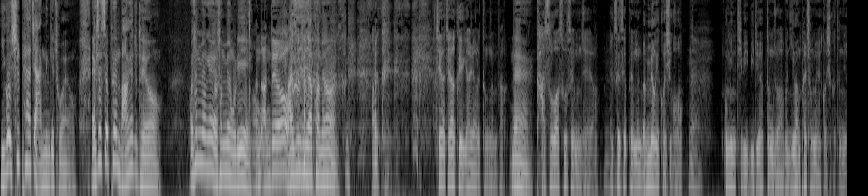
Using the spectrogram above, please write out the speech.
이거 실패하지 않는 게 좋아요. XSFM 망해도 돼요. 여섯 명에 여섯 명 우리 안, 안 돼요. 안승준이 합하면 제가 제가 그 얘기 하려고 했던 겁니다. 네. 다수와 소수의 문제예요. XSFM은 몇 명의 것이고 네. 국민 TV 미디어 협동조합은 2만 8천 명의 것이거든요.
